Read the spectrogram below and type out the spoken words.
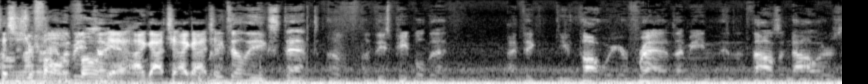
This I'm is your gonna phone. have a Let me tell you- Yeah, I got you. I got Let me you. tell the extent of, of these people that I think you thought were your friends. I mean, and the thousand dollars.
